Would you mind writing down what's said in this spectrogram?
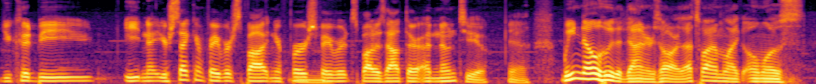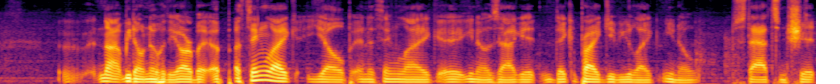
You could be eating at your second favorite spot, and your 1st Mhm. favorite spot is out there unknown to you. Yeah, we know who the diners are. That's why I'm like almost uh, not. We don't know who they are, but a, a thing like Yelp and a thing like uh, you know Zagat, they could probably give you like you know stats and shit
